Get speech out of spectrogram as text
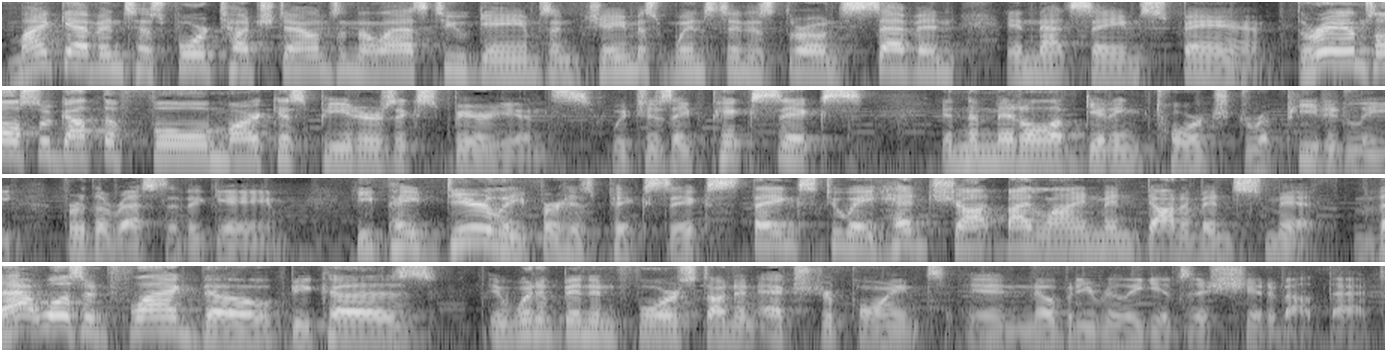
Mike Evans has four touchdowns in the last two games, and Jameis Winston has thrown seven in that same span. The Rams also got the full Marcus Peters experience, which is a pick six in the middle of getting torched repeatedly for the rest of the game. He paid dearly for his pick six thanks to a headshot by lineman Donovan Smith. That wasn't flagged though because it would have been enforced on an extra point, and nobody really gives a shit about that.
